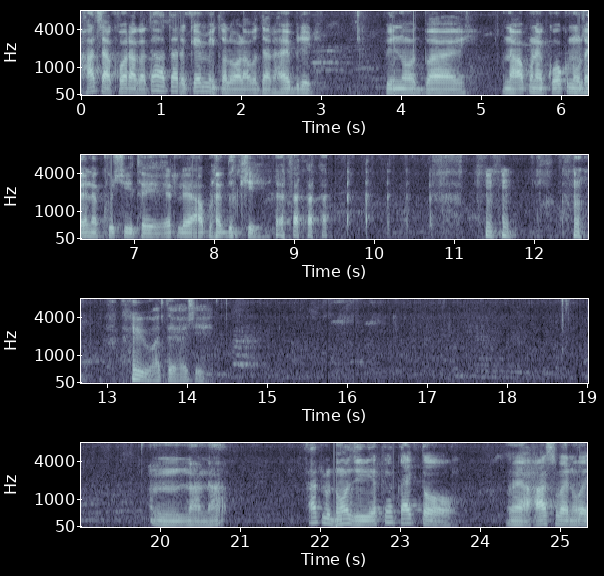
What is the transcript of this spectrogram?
સાચા ખોરાક હતા અત્યારે કેમિકલવાળા વધારે હાઇબ્રિડ વિનોદભાઈ અને આપણે કોકનું લઈને ખુશી થઈ એટલે આપણે દુખી એ વાતે હશે. ના ના. આટલું ન જીવીએ કે કાંઈક તો હવે હોય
